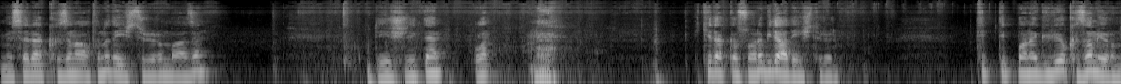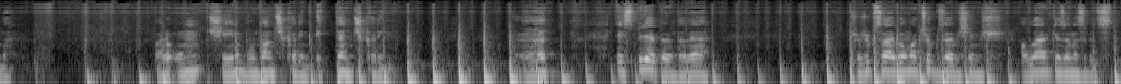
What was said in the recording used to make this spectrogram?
Mesela kızın altını değiştiriyorum bazen. Değiştirdikten ulan iki dakika sonra bir daha değiştiriyorum. Tip tip bana gülüyor kızamıyorum da. Bari onun şeyini buradan çıkarayım. Etten çıkarayım. Evet. Espri yapıyorum tabii ha. Çocuk sahibi olmak çok güzel bir şeymiş. Allah herkese nasip etsin.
